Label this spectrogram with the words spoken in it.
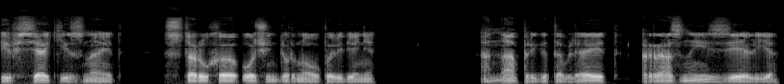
И всякий знает, старуха очень дурного поведения. Она приготовляет разные зелья.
